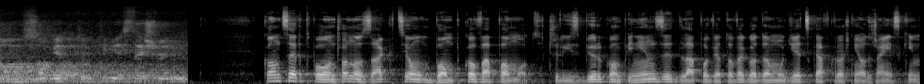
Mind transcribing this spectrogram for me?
o sobie, o tym, kim jesteśmy. Koncert połączono z akcją Bombkowa Pomoc, czyli zbiórką pieniędzy dla Powiatowego Domu Dziecka w Krośnie Odrzańskim.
